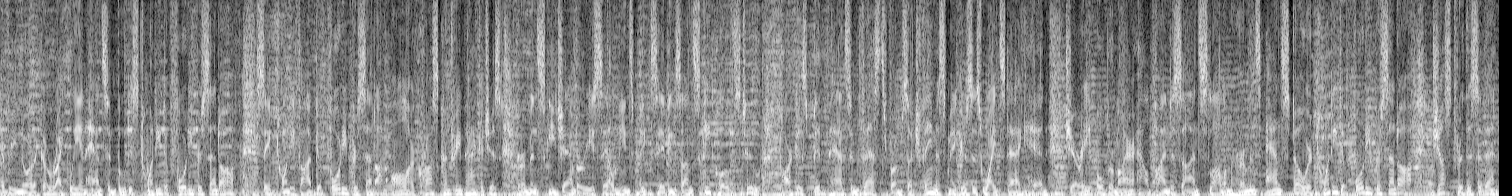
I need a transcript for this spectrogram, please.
Every Nordica, Raichle, and Hanson boot is 20 to 40% off. Save 25 to 40% on all our cross-country packages. Herman's Ski Jamboree sale means big savings on ski clothes too. Parkas, bib pants, and vests from such famous makers as White Stag, Head, Gerry, Obermeyer, Alpine Designs, Slalom, Herman's, and Stowe are 20 to 40% off just for this event.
